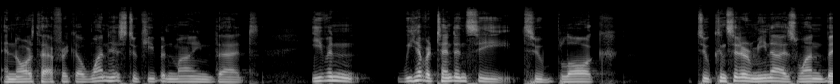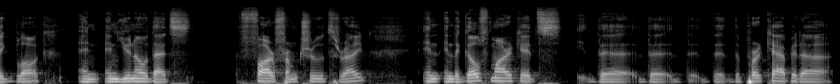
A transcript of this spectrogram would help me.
and North Africa, one has to keep in mind that even we have a tendency to block to consider MENA as one big block, and and you know that's far from truth, right? In in the Gulf markets, the the the, the, the per capita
